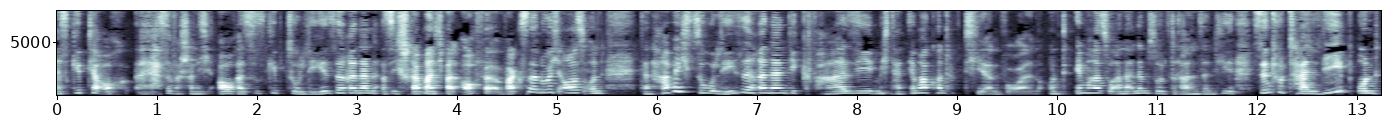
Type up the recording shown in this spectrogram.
es gibt ja auch, äh, hast du wahrscheinlich auch, also es gibt so Leserinnen, also ich schreibe manchmal auch für Erwachsene durchaus und dann habe ich so Leserinnen, die quasi mich dann immer kontaktieren wollen und immer so an einem so dran sind. Die sind total lieb und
